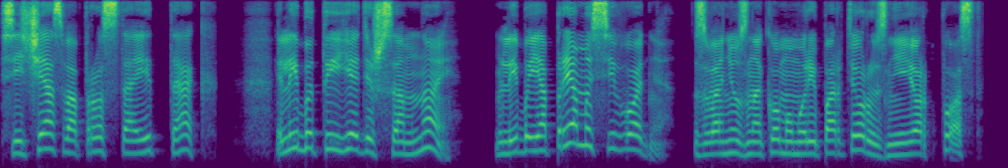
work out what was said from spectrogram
Сейчас вопрос стоит так. Либо ты едешь со мной, либо я прямо сегодня звоню знакомому репортеру из «Нью-Йорк-Пост»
